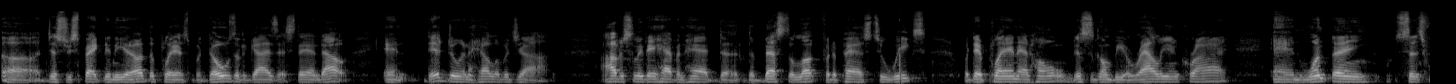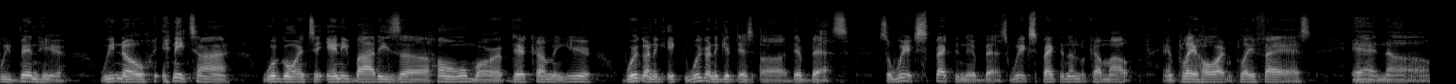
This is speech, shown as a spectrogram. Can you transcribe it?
uh, disrespect any of the other players, but those are the guys that stand out, and they're doing a hell of a job. Obviously, they haven't had the, the best of luck for the past two weeks, but they're playing at home. This is going to be a rallying cry. And one thing, since we've been here, we know anytime we're going to anybody's uh, home or if they're coming here, we're going to we're going to get their uh, their best. So we're expecting their best. We're expecting them to come out and play hard and play fast and uh,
